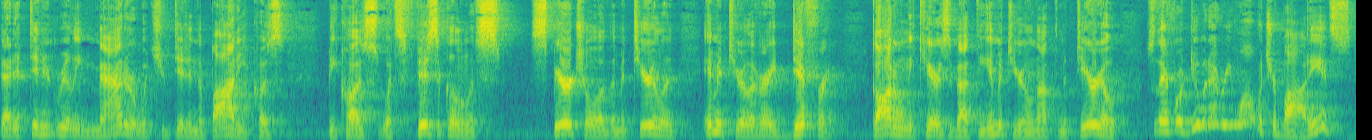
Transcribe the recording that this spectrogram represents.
that it didn't really matter what you did in the body because because what's physical and what's spiritual and the material and immaterial are very different. God only cares about the immaterial, not the material. So therefore, do whatever you want with your body. It's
